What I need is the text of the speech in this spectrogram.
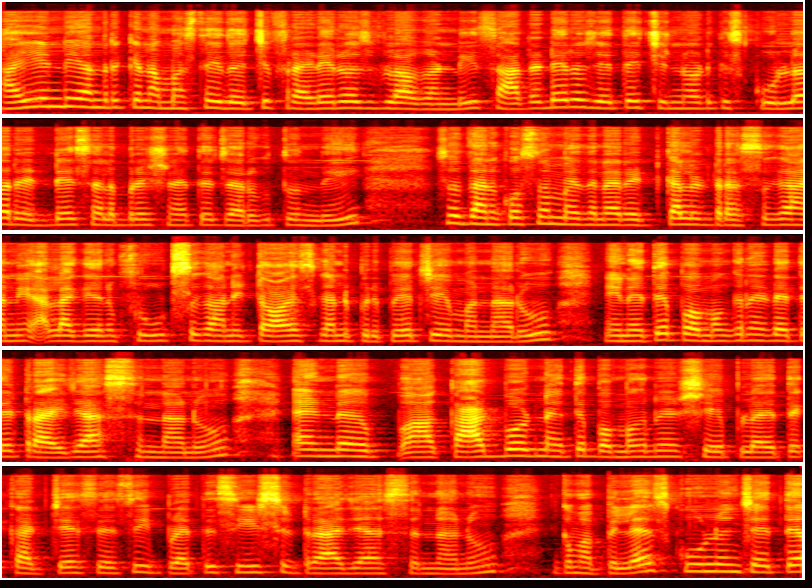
హాయ్ అండి అందరికీ నమస్తే. ఇది వచ్చి ఫ్రైడే రోజు బ్లాగ్ అండి. సాటర్డే రోజు అయితే చిన్నోడికి స్కూల్లో రెడ్ డే సెలబ్రేషన్ అయితే జరుగుతుంది. సో దానికోసం ఏదైనా రెడ్ కలర్ డ్రెస్ కానీ అలాగే ఫ్రూట్స్ కానీ టాయ్స్ కానీ ప్రిపేర్ చేయమన్నారు. నేనైతే పొమ్మగ్రనేట్ అయితే ట్రై చేస్తున్నాను. అండ్ ఆ కార్డ్బోర్డ్ని అయితే పొమ్మగ్రనేట్ షేప్లో అయితే కట్ చేసేసి ఇప్పుడైతే సీడ్స్ డ్రా చేస్తున్నాను. ఇంకా మా పిల్లలు స్కూల్ నుంచి అయితే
